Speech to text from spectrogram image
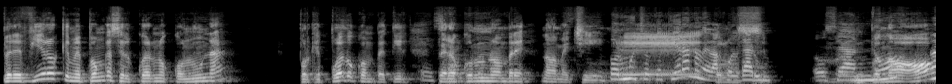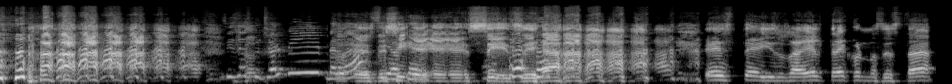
Prefiero que me pongas el cuerno con una, porque puedo competir, pero con un hombre, no me Sí, chingues. por mucho que quiera, no me va a colgar sí. un. O sea, Pues no. no. Sí se escuchó el pip, ¿verdad? Este, Sí, sí, eh, eh, eh, sí, sí. Este Israel Trejo nos está,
